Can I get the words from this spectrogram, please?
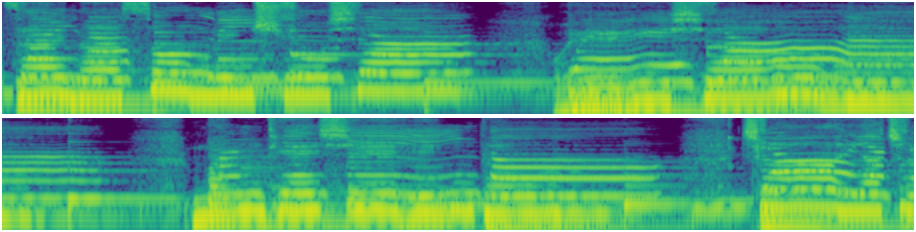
在那松林树下微笑啊，满天星斗眨呀眨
